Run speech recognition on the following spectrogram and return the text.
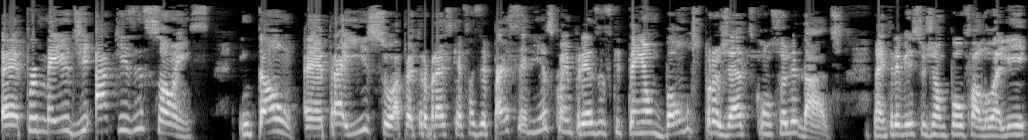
É, por meio de aquisições. Então, é, para isso, a Petrobras quer fazer parcerias com empresas que tenham bons projetos consolidados. Na entrevista, o Jean Paul falou ali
